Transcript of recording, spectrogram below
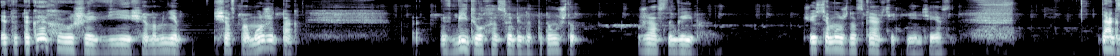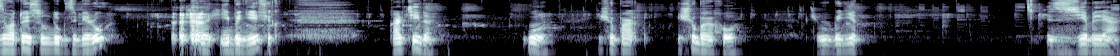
Это такая хорошая вещь, она мне сейчас поможет так. В битвах особенно, потому что ужасный гриб. Что из себя можно скрафтить, мне интересно. Так, золотой сундук заберу. Ибо нефиг. Картина. О, еще по... Еще барахло. Почему бы нет? Земля.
